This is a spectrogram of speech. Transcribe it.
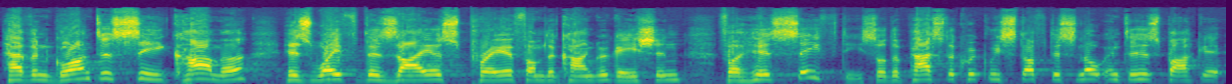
having gone to see, comma, his wife desires prayer from the congregation for his safety. So the pastor quickly stuffed this note into his pocket,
